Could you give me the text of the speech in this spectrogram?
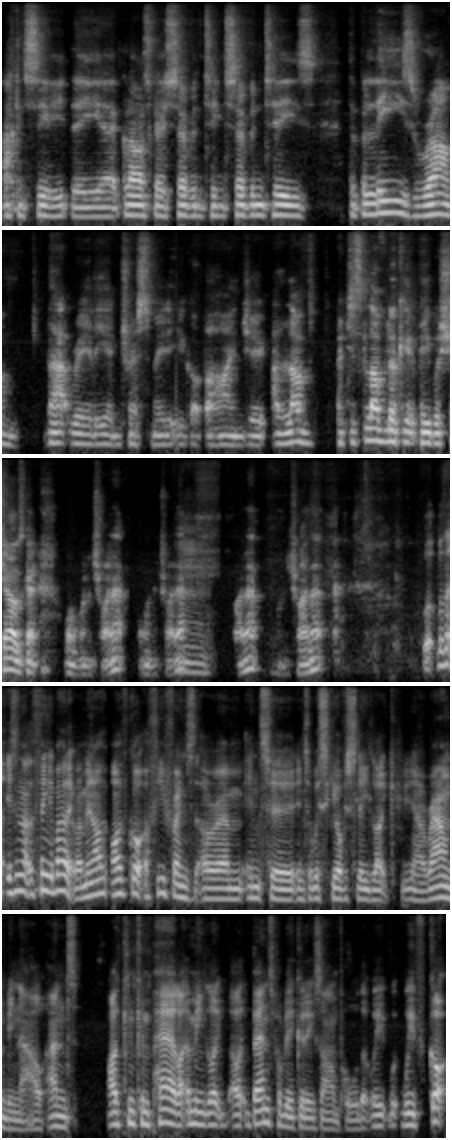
I can see the uh, Glasgow 1770s, the Belize rum. That really interests me that you got behind you. I love, I just love looking at people's shelves. Going, well, I want to try that. I want to try that. Mm. Try that. I want to try that. Well, well, that, isn't that the thing about it? I mean, I, I've got a few friends that are um, into into whiskey, obviously, like you know, around me now, and I can compare. Like, I mean, like Ben's probably a good example that we we've got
